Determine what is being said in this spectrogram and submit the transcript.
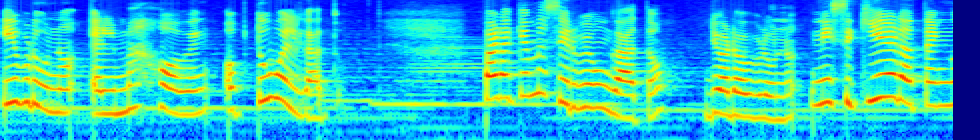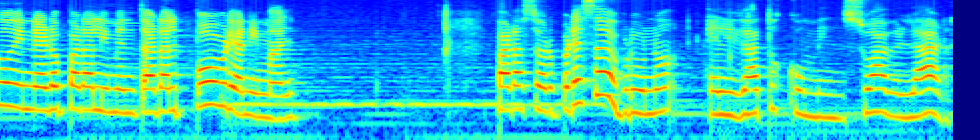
y Bruno, el más joven, obtuvo el gato. ¿Para qué me sirve un gato? lloró Bruno. Ni siquiera tengo dinero para alimentar al pobre animal. Para sorpresa de Bruno, el gato comenzó a hablar.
